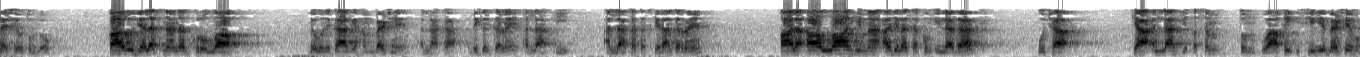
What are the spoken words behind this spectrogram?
بیٹھے ہو تم لوگ؟ قالوا جلسنا نذكر اللہ. لوگوں نے کہا کہ ہم بیٹھے ہیں، اللہ کا ذکر کر رہے ہیں، اللہ کی، اللہ کا تذکرہ کر رہے ہیں. قال اللہ ما اجلسکم الا ذاک. پوچھا، کیا اللہ کی قسم تم واقعی اسی لیے بیٹھے ہو؟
